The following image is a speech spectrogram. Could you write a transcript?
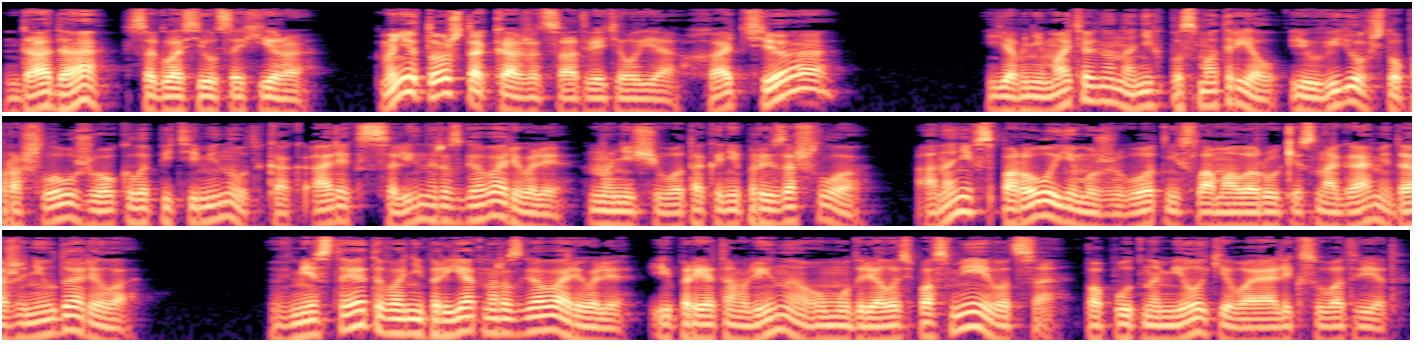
«Да-да», — согласился Хира. «Мне тоже так кажется», — ответил я. «Хотя...» Я внимательно на них посмотрел и увидел, что прошло уже около пяти минут, как Алекс с Линой разговаривали, но ничего так и не произошло. Она не вспорола ему живот, не сломала руки с ногами, даже не ударила. Вместо этого они приятно разговаривали, и при этом Лина умудрялась посмеиваться, попутно мило кивая Алексу в ответ.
